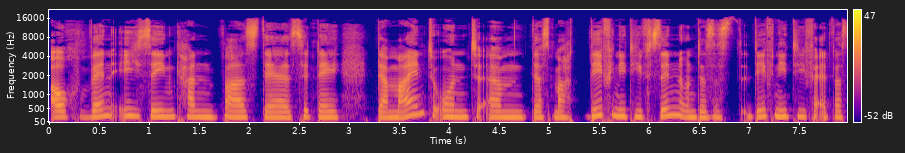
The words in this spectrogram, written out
auch wenn ich sehen kann, was der Sydney da meint und ähm, das macht definitiv Sinn und das ist definitiv etwas,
